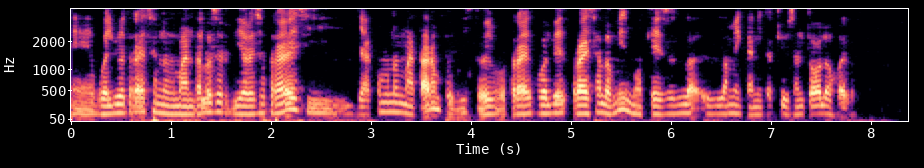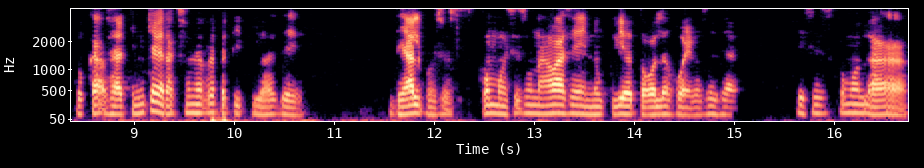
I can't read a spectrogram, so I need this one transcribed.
Eh, vuelve otra vez, se nos manda a los servidores otra vez y ya como nos mataron, pues listo, otra vez vuelve otra vez a lo mismo, que eso es la, es la mecánica que usan todos los juegos o sea, tiene que haber acciones repetitivas de, de algo, eso es como, esa es una base de núcleo de todos los juegos, o sea, esa es como la,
